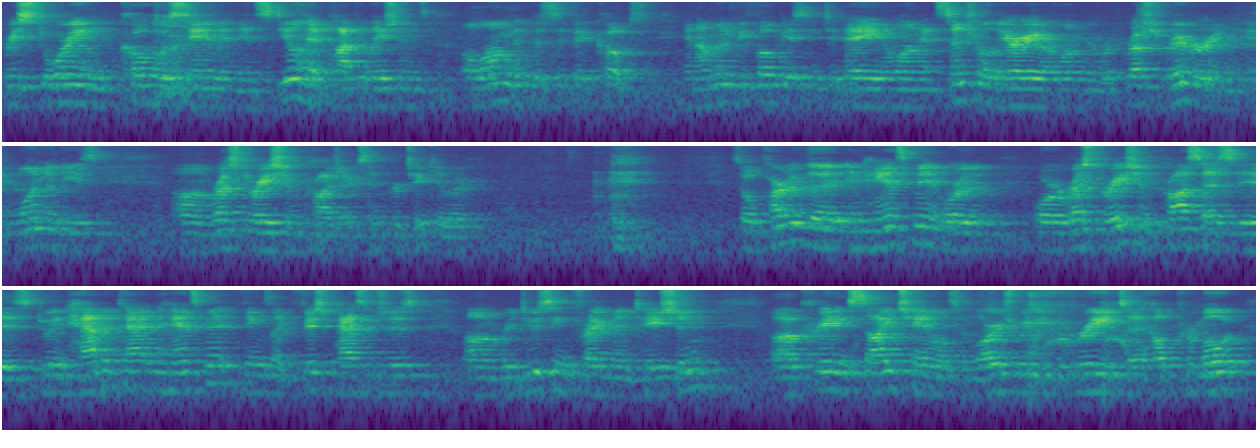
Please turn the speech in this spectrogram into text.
restoring coho salmon and steelhead populations along the Pacific coast. And I'm going to be focusing today along that central area along the Russian River in, in one of these um, restoration projects in particular. So part of the enhancement or, or restoration process is doing habitat enhancement, things like fish passages, um, reducing fragmentation, uh, creating side channels and large woody debris to help promote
